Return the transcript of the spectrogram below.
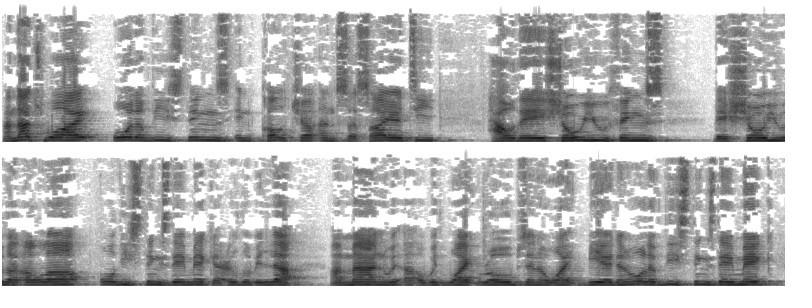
And that's why all of these things in culture and society, how they show you things they show you that Allah, all these things they make, billah, a man with, uh, with white robes and a white beard and all of these things they make,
